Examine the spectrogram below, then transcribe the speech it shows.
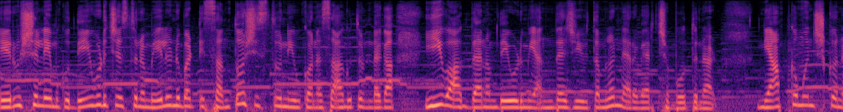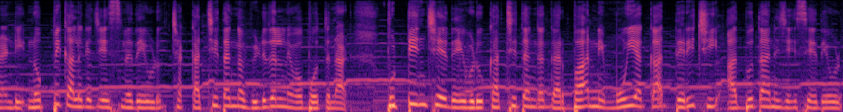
ఎరుషులేముకు దేవుడు చేస్తున్న మేలును బట్టి సంతోషిస్తూ నీవు కొనసాగుతుండగా ఈ వాగ్దానం దేవుడు మీ అందరి జీవితంలో నెరవేర్చబోతున్నాడు. జ్ఞాపకం ఉంచుకోనండి నొప్పి కలగజేసిన దేవుడు ఖచ్చితంగా విడుదలనివ్వబోతున్నాడు పుట్టించే దేవుడు ఖచ్చితంగా గర్భాన్ని మూయక తెరిచి అద్భుతాన్ని చేసే దేవుడు.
